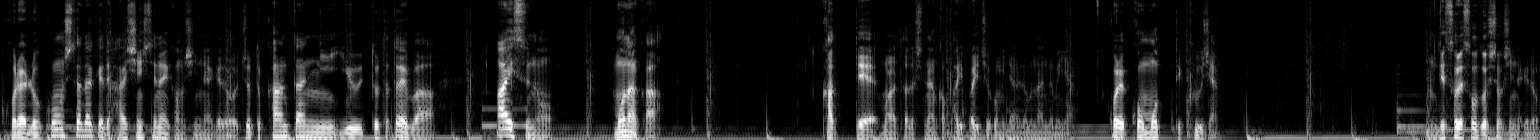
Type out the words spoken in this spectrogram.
これは録音しただけで配信してないかもしれないけど、ちょっと簡単に言うと、例えば、アイスのモナカ買ってもらったとして、なんかパリパリチョコみたいなのでも何でもいいや。これこう持って食うじゃん。で、それ想像してほしいんだけど。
